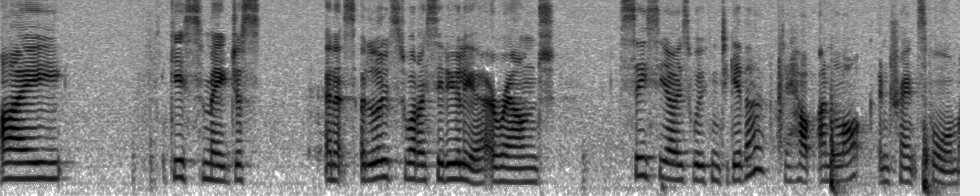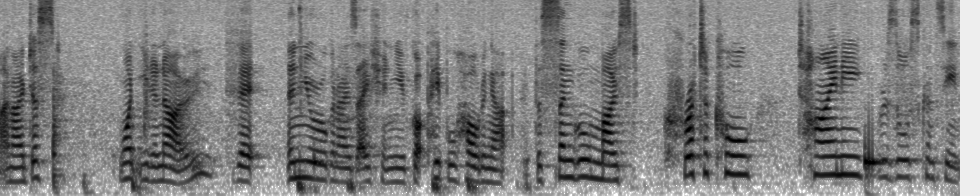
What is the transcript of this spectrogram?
I guess for me, just, and it alludes to what I said earlier around CCOs working together to help unlock and transform. And I just want you to know that in your organisation, you've got people holding up the single most critical, tiny resource consent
